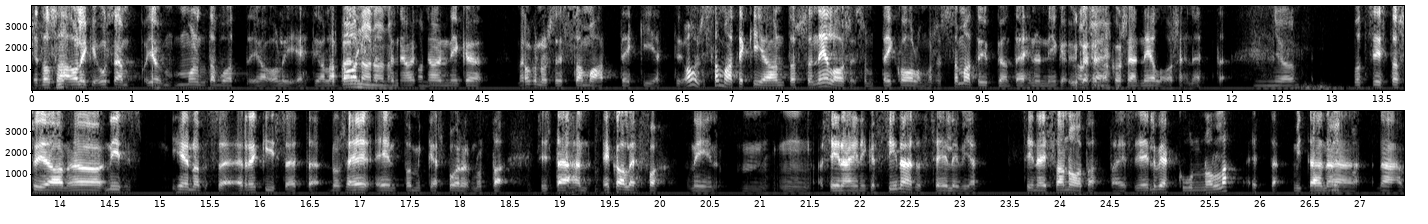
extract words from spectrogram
Ja tuossa olikin usein, jo monta vuotta jo oli, ehti olla välissä, On, on, on, että ne, on, on. ne on niinkö, mä se samat tekijät. On se sama tekijä on tuossa nelosessa, mutta ei kolmosessa. Sama tyyppi on tehnyt niinkö ykkösen, okay. ja nelosen, että... Mm, joo. Mutta siis tosiaan, öö, niin siis hienoa tässä rekissä, että no se ei, ei nyt ole mikään spoiler, mutta siis tämähän eka leffa, niin mm, mm, siinä ei niinkö sinänsä selviä, siinä ei sanota tai ei selviä kunnolla, että mitä nämä, nämä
